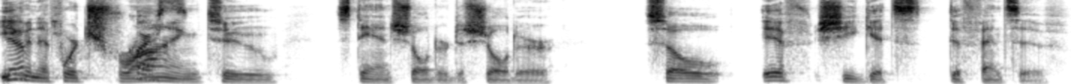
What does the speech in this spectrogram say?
Even yep. if we're trying to stand shoulder to shoulder. So if she gets defensive,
